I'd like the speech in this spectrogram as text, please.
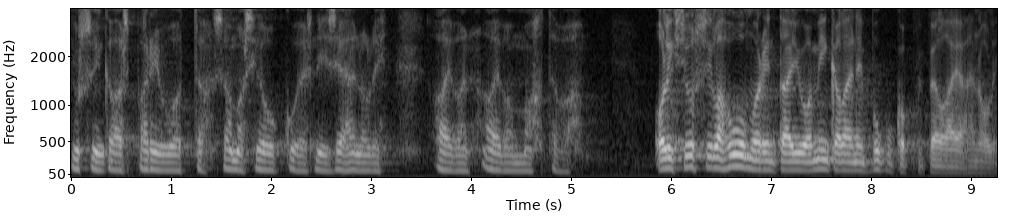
Jussin kanssa pari vuotta samassa joukkueessa, niin sehän oli aivan, aivan mahtavaa. Oliko Jussilla huumorintajua, minkälainen pukukoppipelaaja hän oli?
